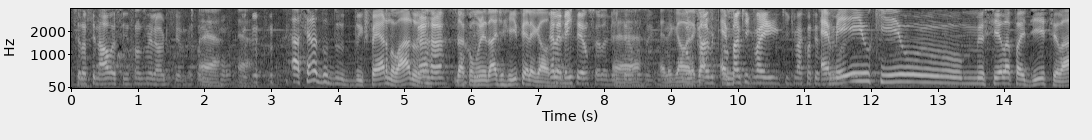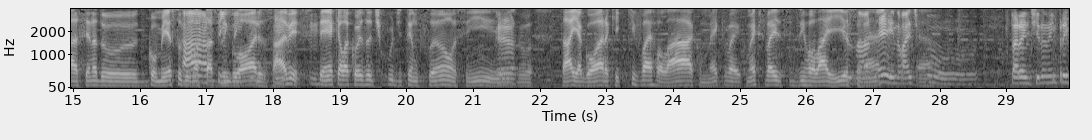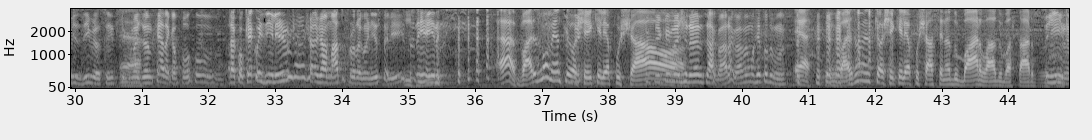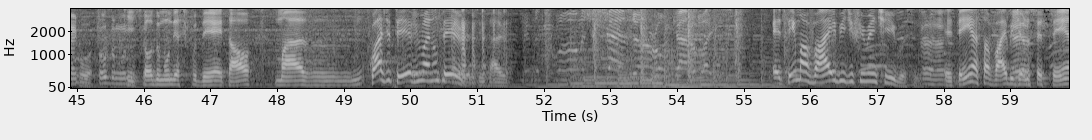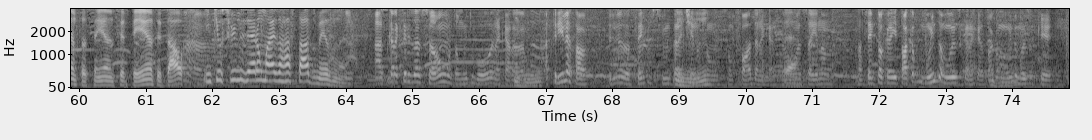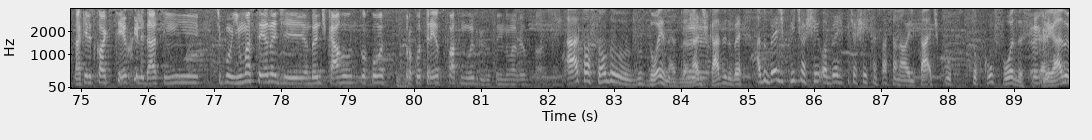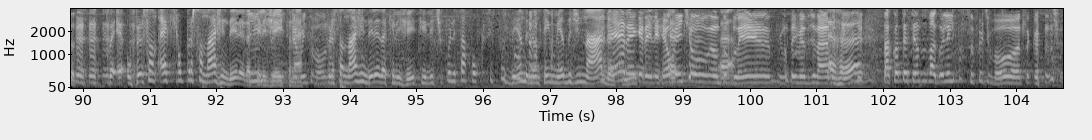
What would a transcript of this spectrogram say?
cena final, assim, são as melhores do filme. São É, muito bom. é. A cena do, do, do inferno lá, do, Aham, sim, da sim. comunidade hippie é legal. Ela é também. bem tensa, ela é bem É, tensa, assim. é legal, não é legal. Sabe, É- não sabe o que, que, vai, que, que vai acontecer. É meio que o Monsieur Lapadite lá, a cena do começo do Ah, Bastardos Inglórios, sabe? Uhum, Tem aquela coisa tipo de tensão, assim. É. tipo, tá, e agora? O que, que vai rolar? Como é que vai, como é que vai se desenrolar isso, Exato. né? É, ainda mais, tipo... Tarantino é imprevisível, assim. Tu fica É. imaginando, cara, daqui a pouco... Dá qualquer coisinha ali, eu já, já, já mato o protagonista ali e tô nem aí, né? Ah, vários momentos eu achei que ele ia puxar. Tu fica imaginando, assim, agora, agora vai morrer todo mundo. É, tem vários momentos que eu achei que ele ia puxar a cena do bar lá do Bastardos. Sim, assim, né? tipo, Todo mundo Que assim. todo mundo ia se fuder e tal. Mas quase teve, mas não teve, assim, sabe? Ele tem uma vibe de filme antigo, assim. Aham. Ele tem essa vibe de É, anos sim, 60, assim, anos 70 e tal, em que os filmes eram mais arrastados mesmo, né? Sim. As caracterizações estão muito boas, né, cara? Uhum. A trilha tá. A trilha, sempre os filmes Tarantino são, são foda, né, cara? Então É. essa aí não. Tá sempre tocando. E toca muita música, né, cara? Toca muita música, porque dá aqueles cortes secos que ele dá assim. E, tipo, em uma cena de andando de carro, trocou, trocou três, quatro músicas, assim, numa vez só. A atuação do- dos dois, né? Do Leonardo É. DiCaprio e do Brad. A do Brad Pitt eu achei. O Brad Pitt eu achei sensacional. Ele tá, tipo, tocou foda-se, tá ligado? É, o person... é que o personagem dele é Sim, daquele sim, jeito, é né? muito bom, né? O personagem dele é daquele jeito e ele, tipo, ele tá pouco se fudendo, ele não tem medo de nada. É, assim. né, cara? Ele realmente é, um, é um dublê, não tem medo de nada. assim, Porque tá acontecendo os bagulho, ele tá super de boa. Tá...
